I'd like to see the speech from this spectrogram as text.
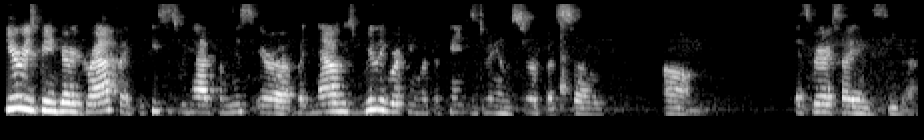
Here he's being very graphic, the pieces we had from this era, but now he's really working with the paint he's doing on the surface. So um, it's very exciting to see that.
